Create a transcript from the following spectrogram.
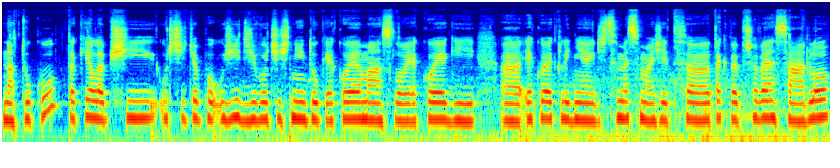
na tuku, tak je lepší určitě použít živočišný tuk, jako je máslo, jako je gý, jako je klidně, když chceme smažit, tak vepřové sádlo,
